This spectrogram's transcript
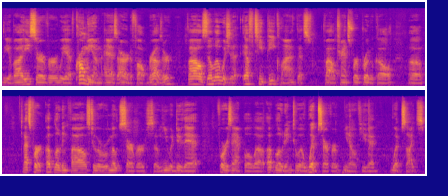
the Avahi server, we have Chromium as our default browser, FileZilla, which is a FTP client, that's File Transfer Protocol. Uh, that's for uploading files to a remote server, so you would do that for example, uh, uploading to a web server, you know, if you had websites.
